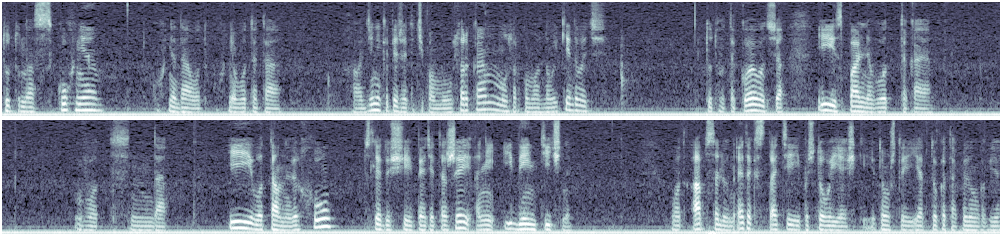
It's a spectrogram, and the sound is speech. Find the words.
Тут у нас кухня. Кухня, да, вот кухня, вот это холодильник, опять же, это типа мусорка. Мусорку можно выкидывать. Тут вот такое вот все. И спальня вот такая. Вот, да. И вот там наверху, следующие пять этажей, они идентичны. Вот, абсолютно. Это, кстати, и почтовые ящики. Потому что я только так придумал, как я...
